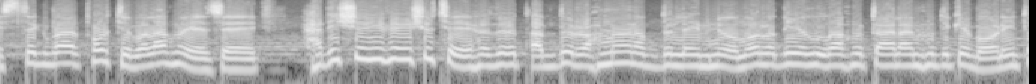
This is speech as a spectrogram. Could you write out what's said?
ইস্তেকবার পড়তে বলা হয়েছে। হাদিস শরীফে এসেছে, হযরত আব্দুর রহমান আব্দুল্লাহ ইবনে ওমর রাদিয়াল্লাহু তাআলা আনহু থেকে বর্ণিত,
